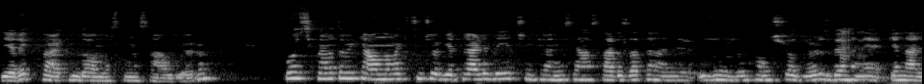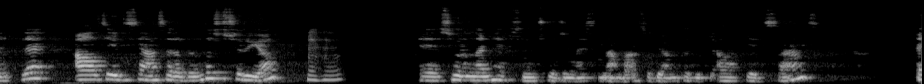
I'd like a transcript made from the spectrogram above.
diyerek farkında olmasını sağlıyorum. Bu açıklama tabii ki anlamak için çok yeterli değil çünkü hani seanslarda zaten hani uzun uzun konuşuyor oluyoruz ve hani genellikle 6-7 seans aralığında sürüyor. Hı hı. Ee, sorunların hepsinin çözülmesinden bahsediyorum tabii ki 6-7 seans. Ee,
